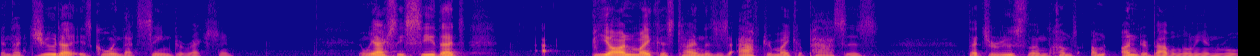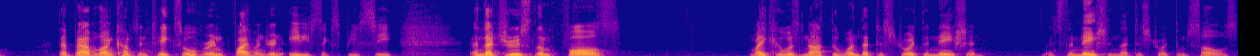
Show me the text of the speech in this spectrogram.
and that Judah is going that same direction. And we actually see that uh, beyond Micah's time, this is after Micah passes, that Jerusalem comes un- under Babylonian rule. That Babylon comes and takes over in 586 BC, and that Jerusalem falls. Micah was not the one that destroyed the nation, it's the nation that destroyed themselves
